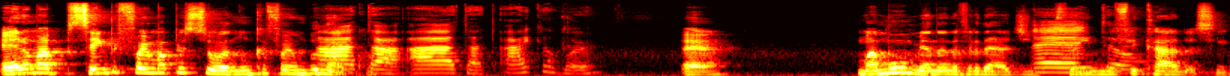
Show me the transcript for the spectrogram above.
Era uma, sempre foi uma pessoa, nunca foi um boneco. Ah, tá. Ah, tá. Ai, que horror. É. Uma múmia, né, na verdade. É, Foi então. mumificado, assim.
